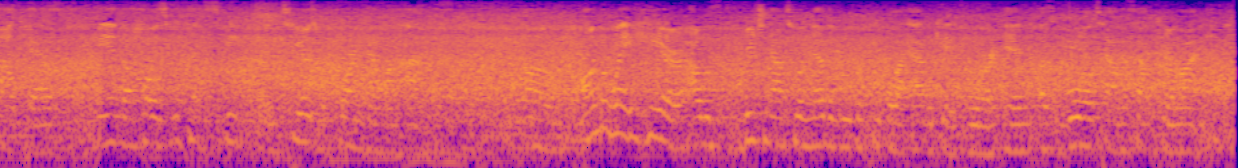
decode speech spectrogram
podcast, me and the host, we couldn't speak. and tears were pouring down my eyes. Um, on the way here, I was reaching out to another group of people I advocate for in a rural town in South Carolina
